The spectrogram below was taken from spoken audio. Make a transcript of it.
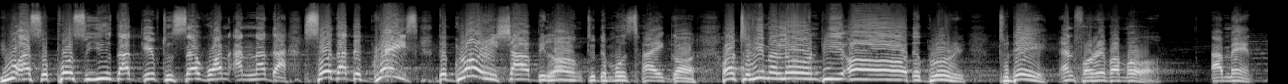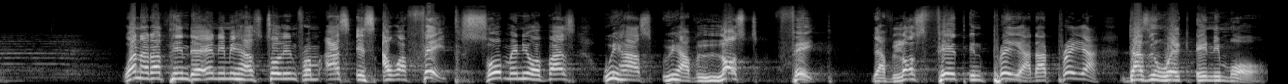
You are supposed to use that gift to serve one another so that the grace, the glory shall belong to the Most High God. Or to Him alone be all the glory today and forevermore. Amen. One other thing the enemy has stolen from us is our faith. So many of us, we, has, we have lost faith. We have lost faith in prayer. That prayer doesn't work anymore.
